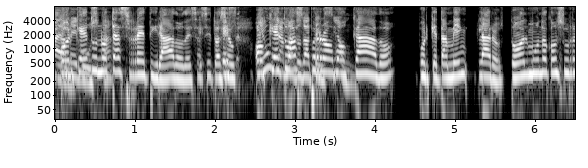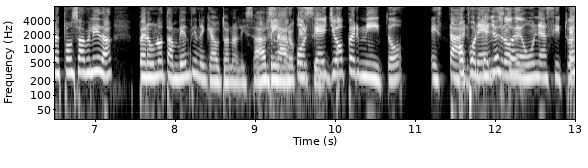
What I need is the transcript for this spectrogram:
pregunta, ¿Por qué tú no te has retirado de esa situación? es- es o qué tú has provocado, porque también, claro, todo el mundo con su responsabilidad, pero uno también tiene que autoanalizarse. Claro que porque yo permito estar O porque yo dentro estoy- de una situación.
